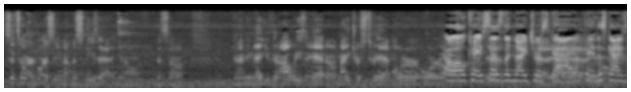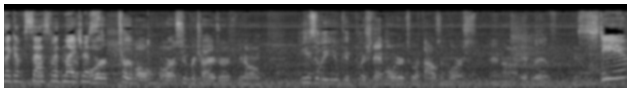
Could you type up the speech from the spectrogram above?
600 horse, ain't nothing to sneeze at, you know. It's a. and I mean that you could always add a nitrous to that motor, or uh, Oh, okay, says the nitrous Yeah, yeah, guy. yeah, okay, this know. guy's like obsessed with nitrous. or turbo, or a supercharger. You know, easily you could push that motor to a thousand horse and uh, it live. Steve,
